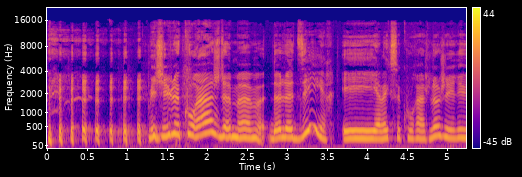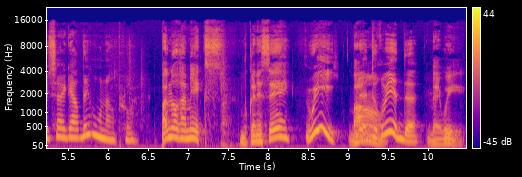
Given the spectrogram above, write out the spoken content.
Mais j'ai eu le courage de me de le dire et avec ce courage-là, j'ai réussi à garder mon emploi. Panoramix, vous connaissez? Oui, Bon. le druide. Ben oui.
